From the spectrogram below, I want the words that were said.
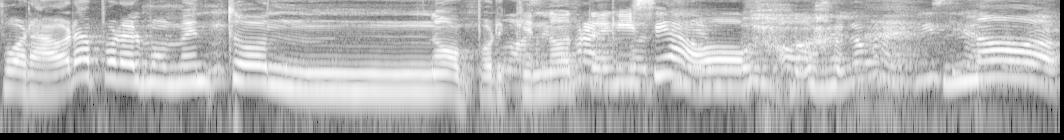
Por ahora, por el momento, no, porque no tengo o, o? No,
